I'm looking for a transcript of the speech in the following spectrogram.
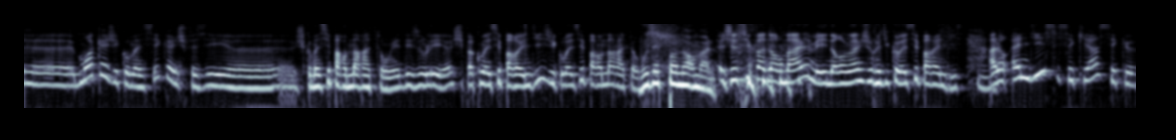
euh, moi, quand j'ai commencé, quand je faisais. euh, je commençais par un marathon. Et désolé, hein, je n'ai pas commencé par un 10, j'ai commencé par un marathon. Vous n'êtes pas normal. Je ne suis pas normale, mais normalement, j'aurais dû commencer par un 10. Alors, un 10, ce qu'il y a, c'est que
